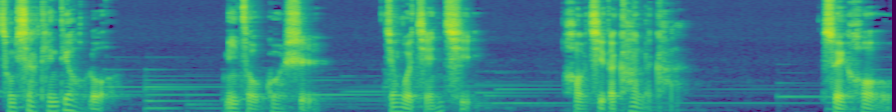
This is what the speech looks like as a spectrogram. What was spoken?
从夏天掉落。你走过时，将我捡起，好奇地看了看，随后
